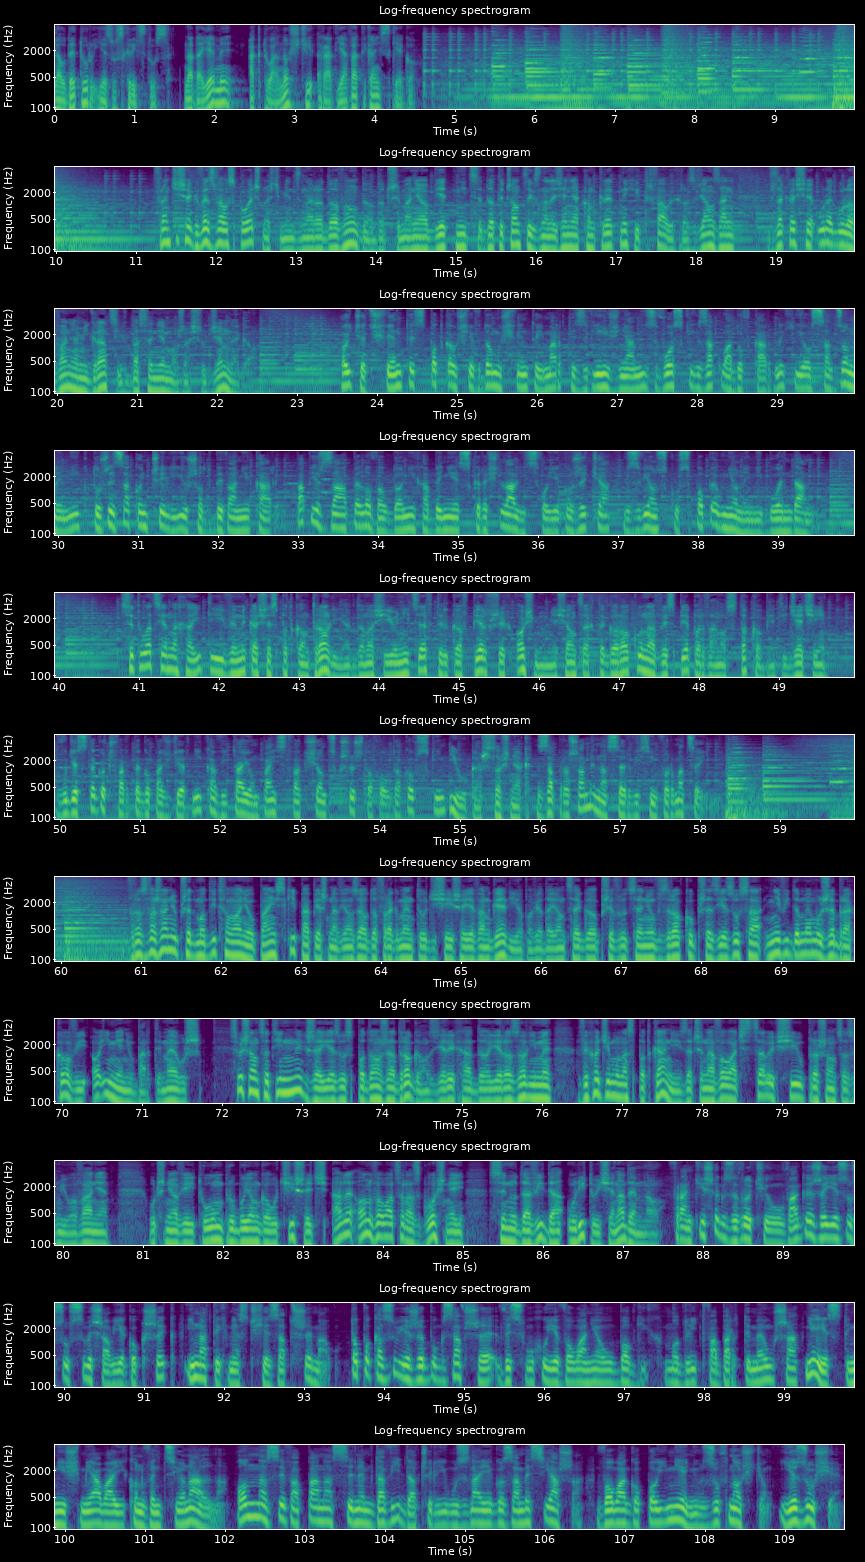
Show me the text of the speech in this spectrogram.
Laudetur Jezus Chrystus. Nadajemy aktualności Radia Watykańskiego. Franciszek wezwał społeczność międzynarodową do dotrzymania obietnic dotyczących znalezienia konkretnych i trwałych rozwiązań w zakresie uregulowania migracji w basenie Morza Śródziemnego. Ojciec Święty spotkał się w domu świętej Marty z więźniami z włoskich zakładów karnych i osadzonymi, którzy zakończyli już odbywanie kary. Papież zaapelował do nich, aby nie skreślali swojego życia w związku z popełnionymi błędami. Sytuacja na Haiti wymyka się spod kontroli, jak donosi UNICEF, tylko w pierwszych ośmiu miesiącach tego roku na wyspie porwano 100 kobiet i dzieci. 24 października witają Państwa ksiądz Krzysztof Ołdakowski i Łukasz Sośniak. Zapraszamy na serwis informacyjny. W rozważaniu przed modlitwą Anioł Pański papież nawiązał do fragmentu dzisiejszej Ewangelii opowiadającego o przywróceniu wzroku przez Jezusa niewidomemu żebrakowi o imieniu Bartymeusz. Słysząc od innych, że Jezus podąża drogą z Jericha do Jerozolimy, wychodzi mu na spotkanie i zaczyna wołać z całych sił, prosząc o zmiłowanie. Uczniowie i tłum próbują go uciszyć, ale on woła coraz głośniej: Synu Dawida, ulituj się nade mną. Franciszek zwrócił uwagę, że Jezus usłyszał jego krzyk i natychmiast się zatrzymał. To pokazuje, że Bóg zawsze wysłuchuje wołania ubogich. Modlitwa Bartymeusza nie jest nieśmiała i konwencjonalna. On nazywa Pana synem Dawida, czyli uznaje go za Mesjasza. Woła go po imieniu, z ufnością. Jezusie.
